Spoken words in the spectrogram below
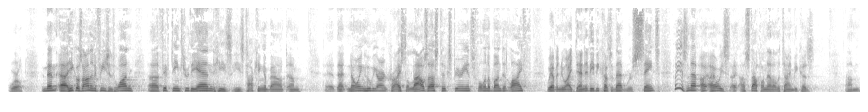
world. And then uh, he goes on in Ephesians 1 uh, 15 through the end. He's, he's talking about. Um, uh, that knowing who we are in Christ allows us to experience full and abundant life. We have a new identity because of that. We're saints. I mean, isn't that? I, I always I, will stop on that all the time because um,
